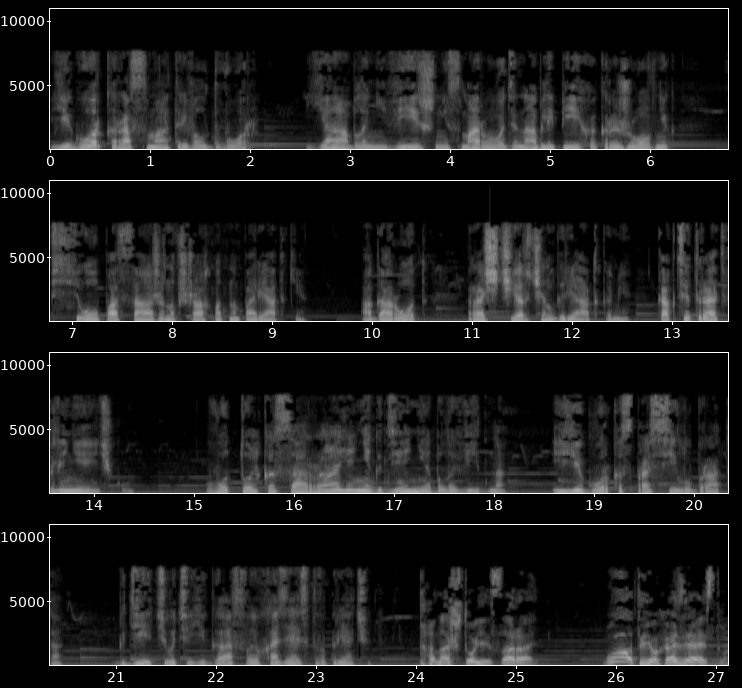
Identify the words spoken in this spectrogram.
Егорка рассматривал двор. Яблони, вишни, смородина, облепиха, крыжовник — все посажено в шахматном порядке. Огород расчерчен грядками, как тетрадь в линеечку. Вот только сарая нигде не было видно, и Егорка спросил у брата, где тетя Яга свое хозяйство прячет. Да на что ей сарай? Вот ее хозяйство.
